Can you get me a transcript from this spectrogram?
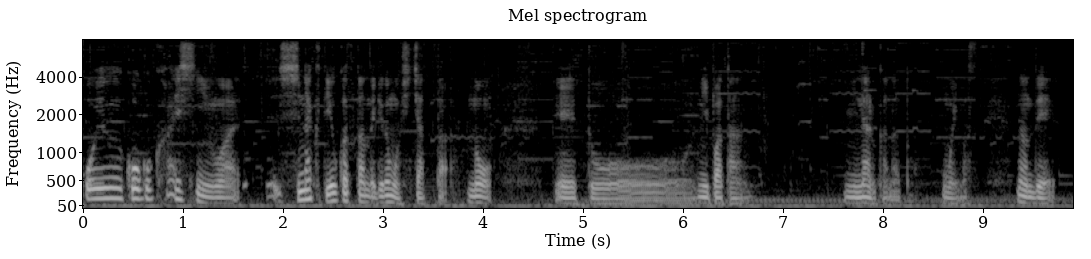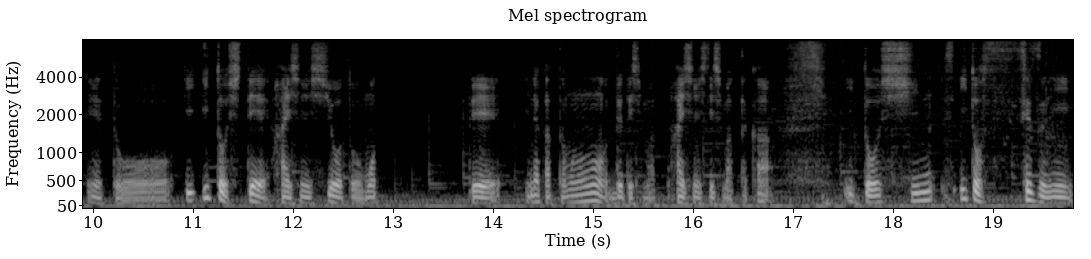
こういう広告配信はしなくてよかったんだけどもしちゃったの、えっ、ー、と2パターンになるかなと思います。なので、えっ、ー、と意図して配信しようと思っていなかったものの出てしまっ配信してしまったか意図し意図せずに、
